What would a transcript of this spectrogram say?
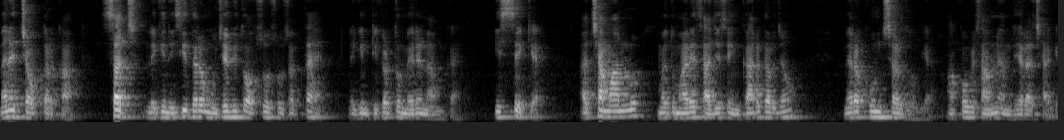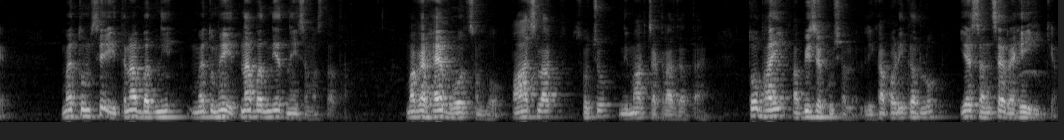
मैंने चौक कर कहा, सच, लेकिन इसी तरह मुझे भी तो अफसोस हो सकता है, लेकिन टिकट तो मेरे नाम का है। इससे क्या? अच्छा मान लो, मैं तुम्हारे साझे से इनकार कर जाऊँ? मेरा खून सर्द हो गया, आँखों के सामने अंधेरा छा गया। मैं तुमसे इतना बदनी मैं तुम्हें इतना बदनीयत नहीं समझता था। मगर है बहुत संभव, पाँच लाख, सोचो, दिमाग चकरा जाता है। तो भाई, अभी से कुशल लिखा पढ़ी कर लो, यह संशय रहे ही क्यों?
